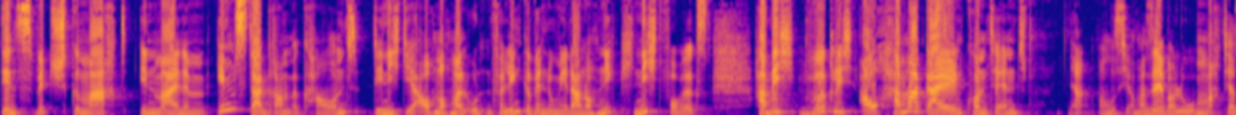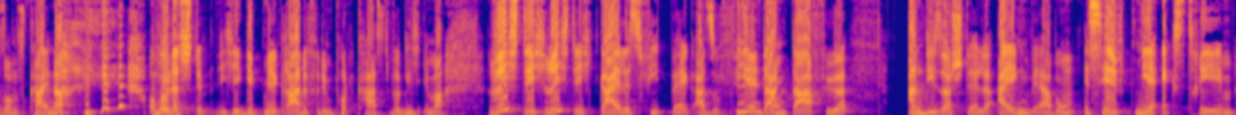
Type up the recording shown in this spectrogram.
den Switch gemacht in meinem Instagram-Account, den ich dir auch nochmal unten verlinke, wenn du mir da noch nicht, nicht folgst, habe ich wirklich auch hammergeilen Content. Ja, man muss sich auch mal selber loben, macht ja sonst keiner. Obwohl das stimmt nicht. Ihr gebt mir gerade für den Podcast wirklich immer richtig, richtig geiles Feedback. Also vielen Dank dafür. An dieser Stelle Eigenwerbung. Es hilft mir extrem,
